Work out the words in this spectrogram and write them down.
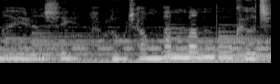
美人兮，路长漫漫不可及，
